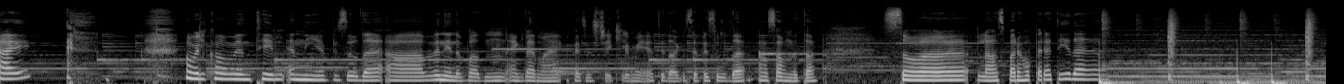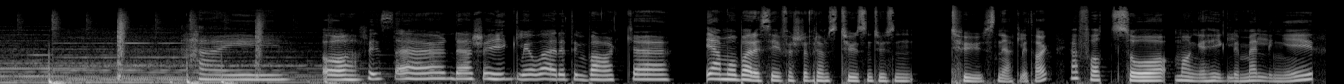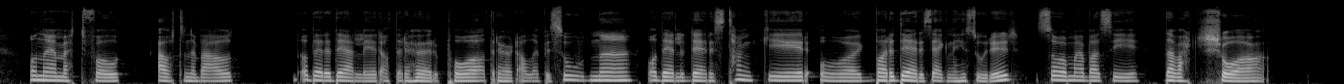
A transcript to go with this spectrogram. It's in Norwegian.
Hei. Og velkommen til en ny episode av Venninnepodden. Jeg gleder meg faktisk skikkelig mye til dagens episode. Jeg har savnet det. Så la oss bare hoppe rett i det. Hei. Å, fy søren, det er så hyggelig å være tilbake. Jeg må bare si først og fremst tusen, tusen, tusen hjertelig takk. Jeg har fått så mange hyggelige meldinger, og når jeg har møtt folk out and about, og dere deler at dere hører på, at dere har hørt alle episodene, og deler deres tanker og bare deres egne historier, så må jeg bare si det har vært så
